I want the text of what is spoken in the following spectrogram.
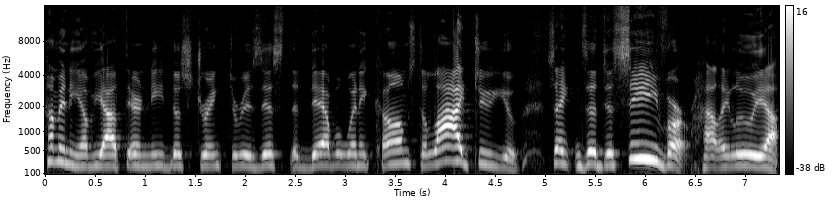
How many of you out there need the strength to resist the devil when he comes to lie to you? Satan's a deceiver. Hallelujah.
